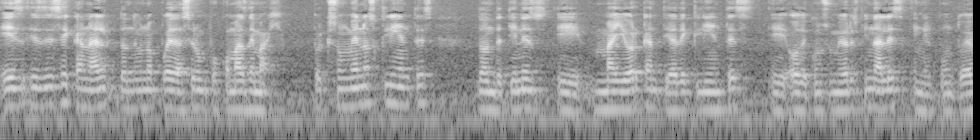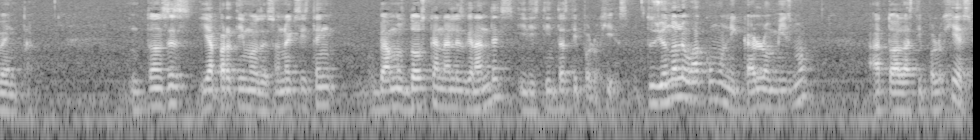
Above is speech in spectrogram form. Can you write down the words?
es, es ese canal donde uno puede hacer un poco más de magia, porque son menos clientes, donde tienes eh, mayor cantidad de clientes eh, o de consumidores finales en el punto de venta. Entonces ya partimos de eso, no existen, veamos, dos canales grandes y distintas tipologías. Entonces yo no le voy a comunicar lo mismo a todas las tipologías,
